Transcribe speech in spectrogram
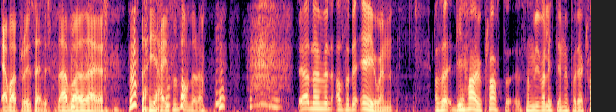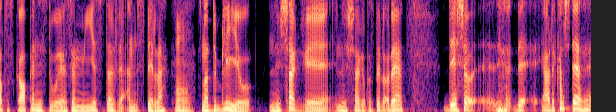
Jeg bare projiserer. Det er bare det jeg gjør. Det er jeg som savner dem. Ja, nei, men altså, det er jo en Altså, De har jo klart, som vi var litt inne på, de har klart å skape en historie som er mye større enn spillet. Mm. Sånn at du blir jo nysgjerrig, nysgjerrig på spillet. Og det, det er ikke det, Ja, det er kanskje det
